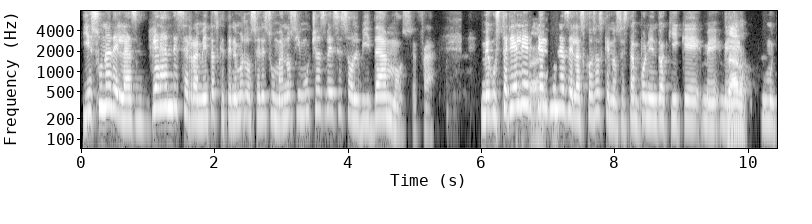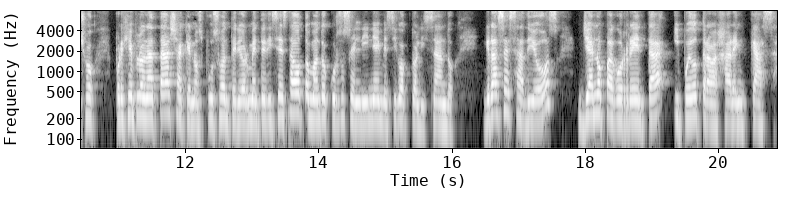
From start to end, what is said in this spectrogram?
y es una de las grandes herramientas que tenemos los seres humanos y muchas veces olvidamos, Efra. Me gustaría leerte algunas de las cosas que nos están poniendo aquí que me, me mucho. Por ejemplo, Natasha, que nos puso anteriormente, dice, he estado tomando cursos en línea y me sigo actualizando gracias a Dios, ya no pago renta y puedo trabajar en casa.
